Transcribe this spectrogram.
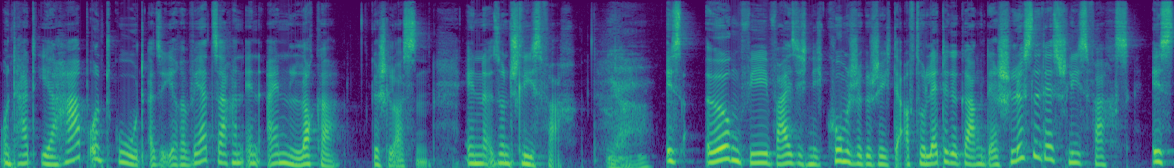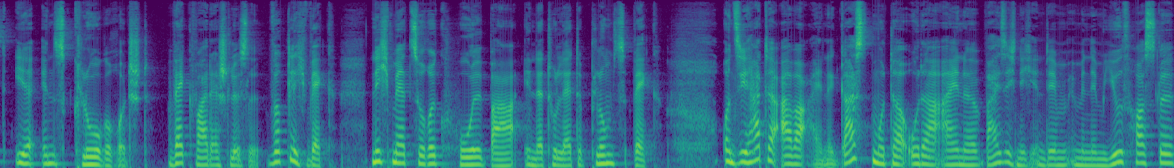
und hat ihr Hab und Gut, also ihre Wertsachen in einen Locker geschlossen, in so ein Schließfach Ja. ist irgendwie, weiß ich nicht, komische Geschichte, auf Toilette gegangen. Der Schlüssel des Schließfachs ist ihr ins Klo gerutscht. Weg war der Schlüssel, wirklich weg. Nicht mehr zurückholbar in der Toilette, plumps weg. Und sie hatte aber eine Gastmutter oder eine, weiß ich nicht, in dem, in dem Youth Hostel,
